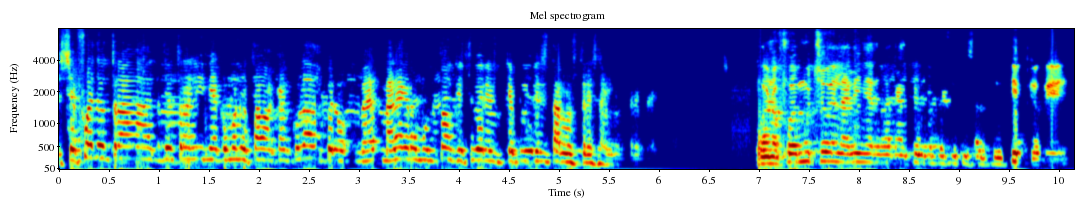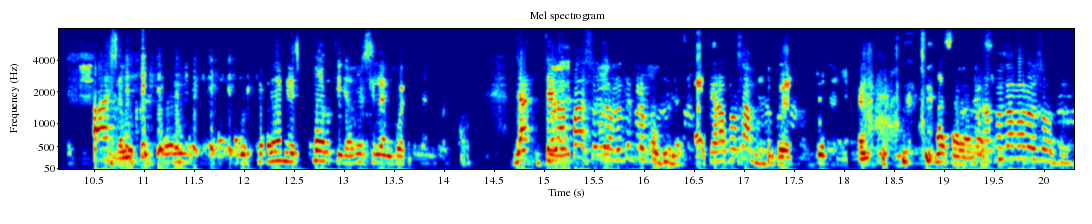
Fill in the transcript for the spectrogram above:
se fue de otra, de otra línea como no estaba calculada, pero me, me alegra un montón que, estuvierais, que pudierais estar los tres ahí. Bueno, fue mucho en la línea de la canción que pusiste al principio, que Ah, la sí. buscaré la en Spotify a ver si la encuentro. Ya, te la paso yo, no te preocupes. Te la pasamos. Pásala, Te la pasamos nosotros.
